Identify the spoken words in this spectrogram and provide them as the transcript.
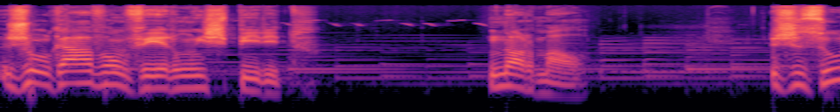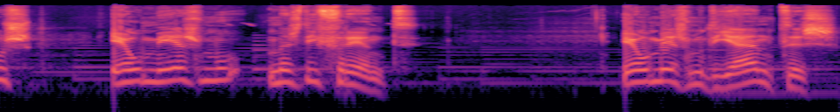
julgavam ver um espírito normal. Jesus é o mesmo, mas diferente. É o mesmo de antes,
